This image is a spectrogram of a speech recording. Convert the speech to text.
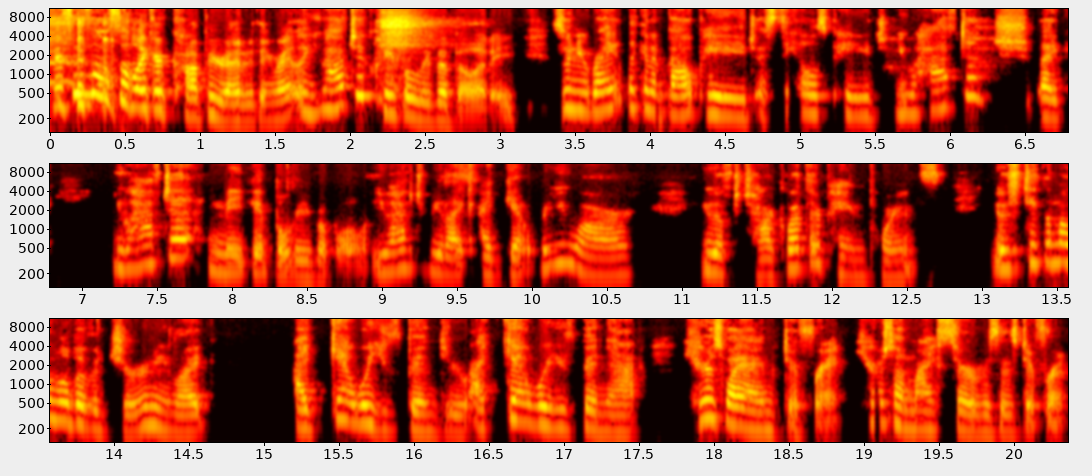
this is also like a copywriter thing, right? Like you have to create believability. So when you write like an about page, a sales page, you have to like you have to make it believable. You have to be like, I get where you are. You have to talk about their pain points. You have to take them on a little bit of a journey. Like, I get what you've been through. I get where you've been at. Here's why I'm different. Here's why my service is different.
